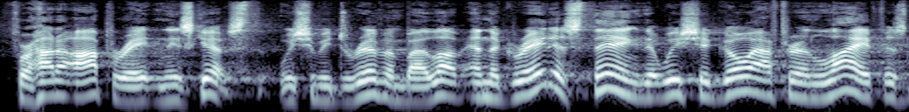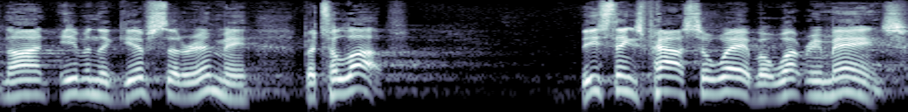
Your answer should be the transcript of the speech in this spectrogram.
for how to operate in these gifts. We should be driven by love. And the greatest thing that we should go after in life is not even the gifts that are in me, but to love. These things pass away, but what remains?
